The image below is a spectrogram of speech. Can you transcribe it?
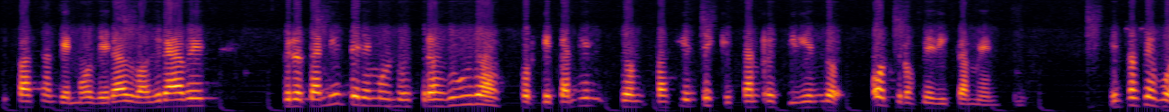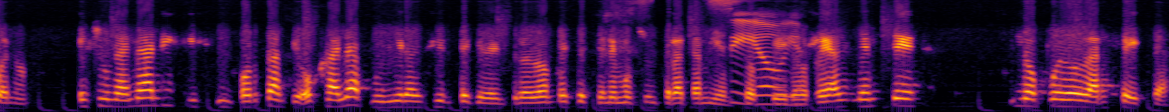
que pasan de moderado a grave, pero también tenemos nuestras dudas porque también son pacientes que están recibiendo otros medicamentos. Entonces, bueno, es un análisis importante. Ojalá pudiera decirte que dentro de dos meses tenemos un tratamiento, Sí, pero realmente no puedo dar fecha.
